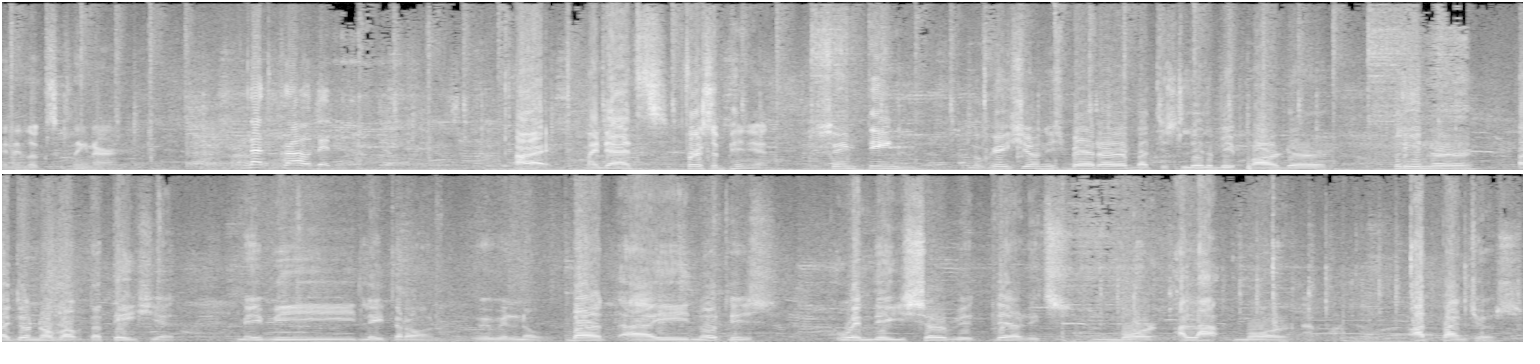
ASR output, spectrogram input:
and it looks cleaner. Not crowded. All right, my dad's first opinion. Same thing. Location is better, but it's a little bit farther, cleaner. I don't know about the taste yet. Maybe later on we will know. But I noticed when they serve it there, it's more, a lot more at Pancho's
